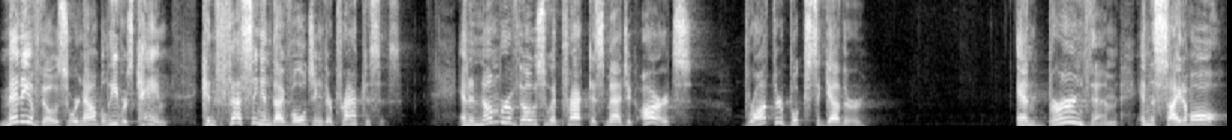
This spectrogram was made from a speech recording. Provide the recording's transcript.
Many of those who are now believers came confessing and divulging their practices. And a number of those who had practiced magic arts brought their books together and burned them in the sight of all.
